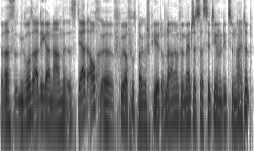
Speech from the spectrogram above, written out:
was ein großartiger Name ist. Der hat auch äh, früher Fußball gespielt, unter anderem für Manchester City und Leeds United.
